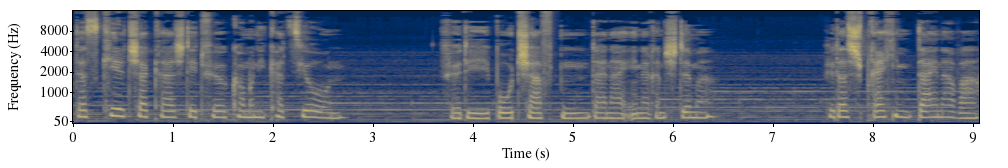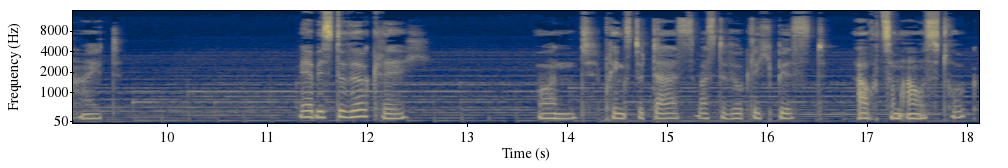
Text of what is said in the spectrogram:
Das Kehlchakra steht für Kommunikation, für die Botschaften deiner inneren Stimme für das Sprechen deiner Wahrheit. Wer bist du wirklich? Und bringst du das, was du wirklich bist, auch zum Ausdruck?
